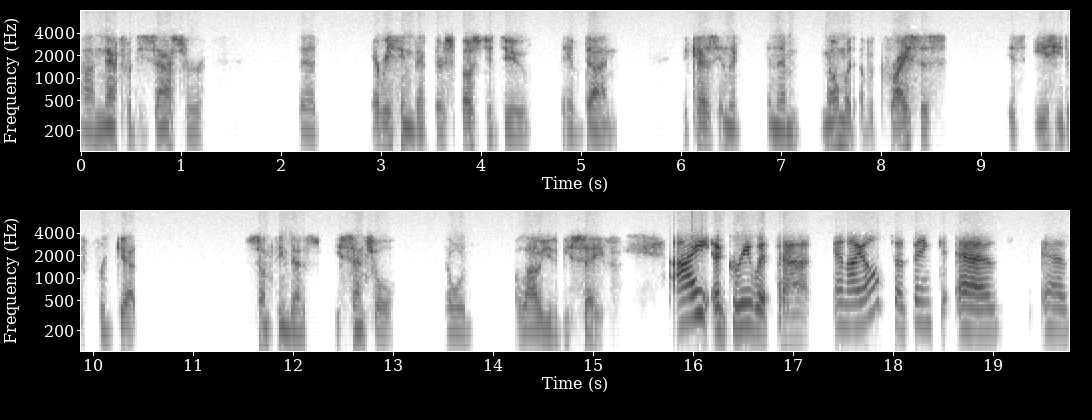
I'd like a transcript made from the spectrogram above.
um, natural disaster that everything that they're supposed to do they've done because in the in the moment of a crisis it's easy to forget something that is essential that would allow you to be safe I agree with that. And I also think as as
